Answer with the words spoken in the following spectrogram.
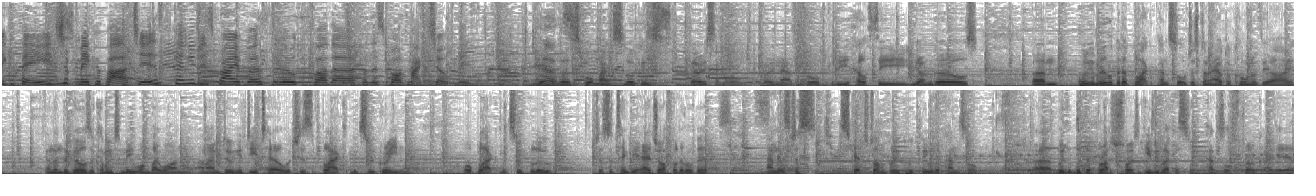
We're here Page, makeup artist. Can you describe us the look for the for the Sportmax show, please? Yeah, the Sportmax look is very simple, very natural, pretty healthy young girls. Um, putting a little bit of black pencil just on the outer corner of the eye, and then the girls are coming to me one by one, and I'm doing a detail which is black mixed with green, or black mixed with blue, just to take the edge off a little bit. And it's just sketched on very quickly with a pencil, uh, with, with the brush, sorry, to give you like a sort of pencil stroke idea.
